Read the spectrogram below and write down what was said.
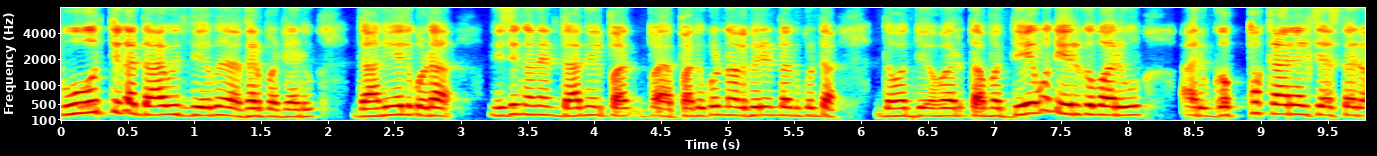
పూర్తిగా దావిది దేవుని ఆధారపడ్డాడు. దానియాలు కూడా నిజంగానే దానిలు ప పదకొండు నలభై రెండు అనుకుంటా. వారు తమ దేవుని ఎరుగువారు వారు గొప్ప కార్యాలు చేస్తారు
